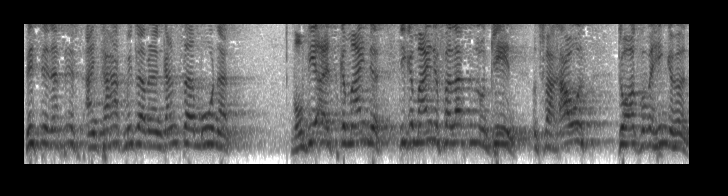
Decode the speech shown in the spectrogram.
Wisst ihr, das ist ein Tag, mittlerweile ein ganzer Monat, wo wir als Gemeinde die Gemeinde verlassen und gehen. Und zwar raus, dort, wo wir hingehören,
